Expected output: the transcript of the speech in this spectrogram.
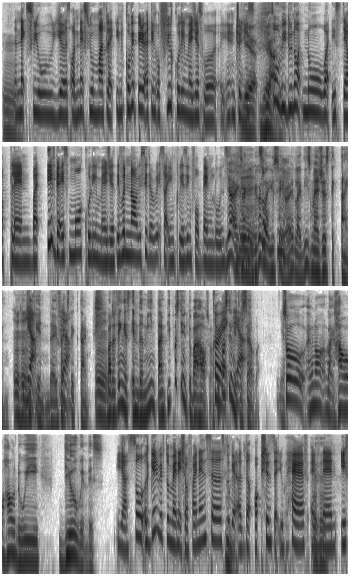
the hmm. next few years or next few months. Like in COVID period, I think a few cooling measures were introduced. Yeah, yeah. so we do not know what is their plan. But if there is more cooling measures, even now you see the rates are increasing for bank loans. Yeah, exactly. Hmm. Because So- like you say, hmm. right, like these measures take time to mm-hmm. kick Yeah. in. The effects Yeah. take time. Mm. But the thing is, in the meantime, people still need to buy a house. right? People still need to sell. right? So you know, like how how do we deal with this? Yeah, so again, we have to manage your finances, look at the options that you have, and then if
